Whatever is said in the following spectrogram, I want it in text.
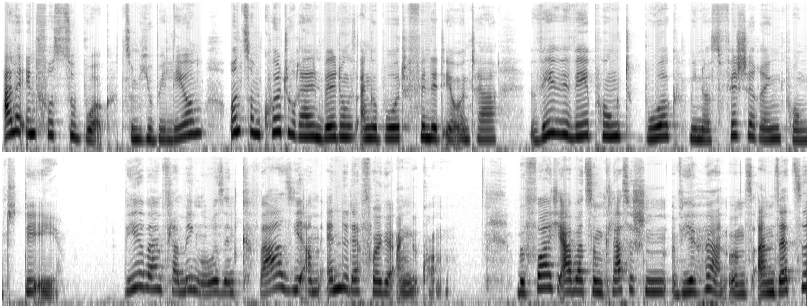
Alle Infos zur Burg, zum Jubiläum und zum kulturellen Bildungsangebot findet ihr unter www.burg-fischering.de. Wir beim Flamingo sind quasi am Ende der Folge angekommen. Bevor ich aber zum klassischen Wir hören uns ansetze,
